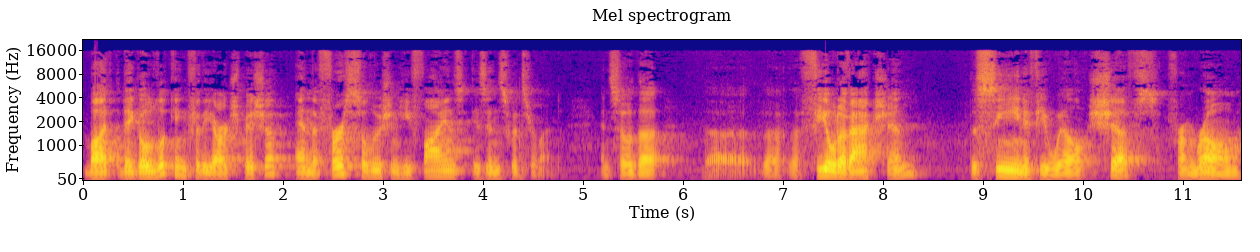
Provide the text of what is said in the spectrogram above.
But they go looking for the archbishop, and the first solution he finds is in Switzerland. And so the, the, the, the field of action, the scene, if you will, shifts from Rome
